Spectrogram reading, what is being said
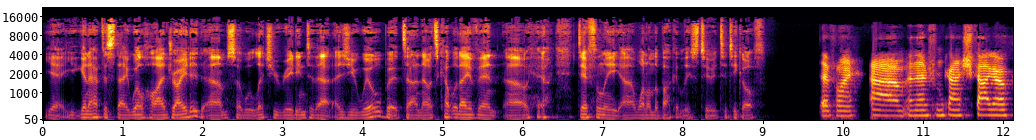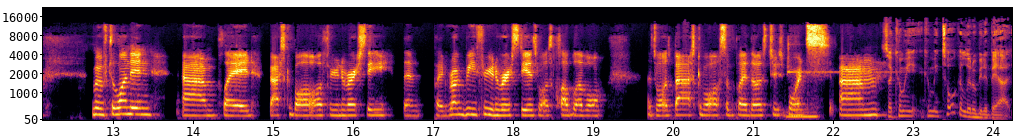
yeah, you're going to have to stay well hydrated. Um, so we'll let you read into that as you will. But uh, no, it's a couple of day event. Uh, definitely uh, one on the bucket list to to tick off. Definitely. Um, and then from kind of Chicago, moved to London, um, played basketball all through university, then played rugby through university as well as club level, as well as basketball. So played those two sports. Um, so can we can we talk a little bit about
